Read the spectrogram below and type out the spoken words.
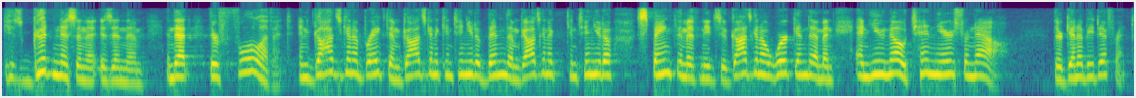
his goodness in it is in them and that they're full of it. And God's going to break them. God's going to continue to bend them. God's going to continue to spank them if needs to. God's going to work in them. And, and you know, 10 years from now, they're going to be different.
